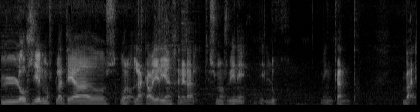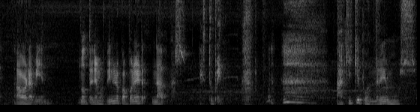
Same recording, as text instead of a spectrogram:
los yelmos plateados. Bueno, la caballería en general. Que eso nos viene de lujo. Me encanta. Vale, ahora bien. No tenemos dinero para poner nada más. Estupendo. Aquí que pondremos.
